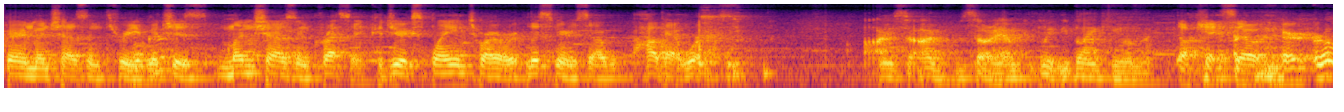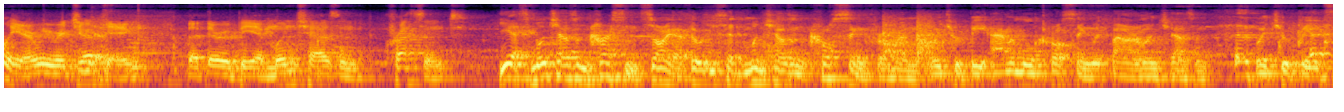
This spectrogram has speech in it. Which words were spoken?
Baron Munchausen 3, which is Munchausen Crescent. Could you explain to our listeners uh, how that works? I'm, so, I'm sorry, I'm completely blanking on that. Okay, so er- earlier we were joking that there would be a Munchausen Crescent. Yes, Munchausen Crescent. Sorry, I thought you said Munchausen Crossing for a moment, which would be Animal Crossing with Baron Munchausen, which would be. That's,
